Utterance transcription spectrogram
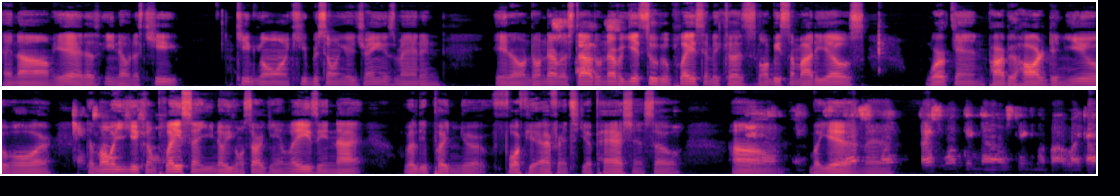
And um, yeah, that's you know, just keep keep going, keep pursuing your dreams, man, and you know, don't never stop, don't never get too complacent because it's gonna be somebody else working probably harder than you, or the moment you get complacent, you know, you're gonna start getting lazy and not really putting your forth your effort into your passion. So, um, but yeah, that's man. One, that's one thing that I was thinking about. Like I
